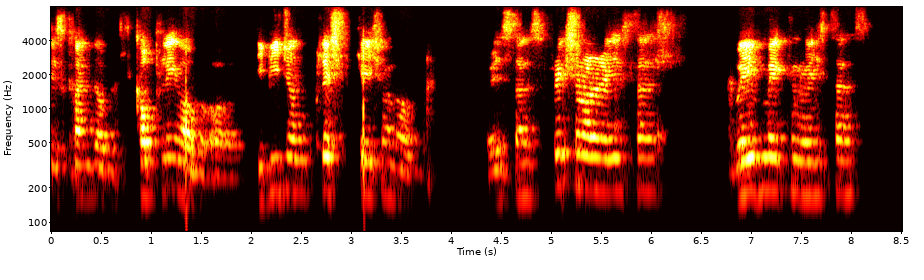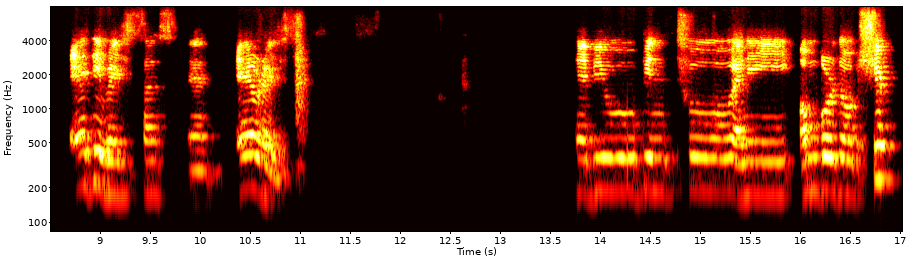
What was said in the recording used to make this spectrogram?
this kind of decoupling of uh, division classification of resistance, frictional resistance, wave making resistance, eddy resistance, and air resistance. Have you been to any onboard of ship?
